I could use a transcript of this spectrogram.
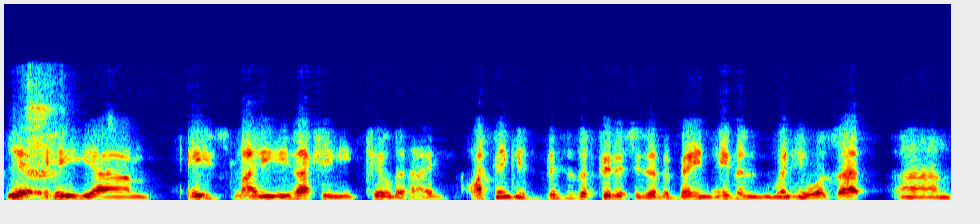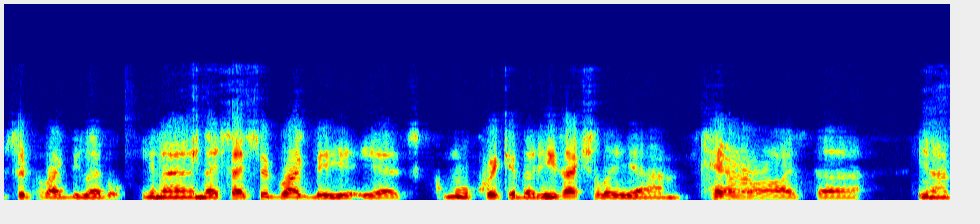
yeah, he um, he's mate, he's actually killed it. Hey, I think this is the fittest he's ever been, even when he was at um, Super Rugby level. You know, and they say Super Rugby, yeah, it's more quicker, but he's actually um, terrorised. Uh, you know,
